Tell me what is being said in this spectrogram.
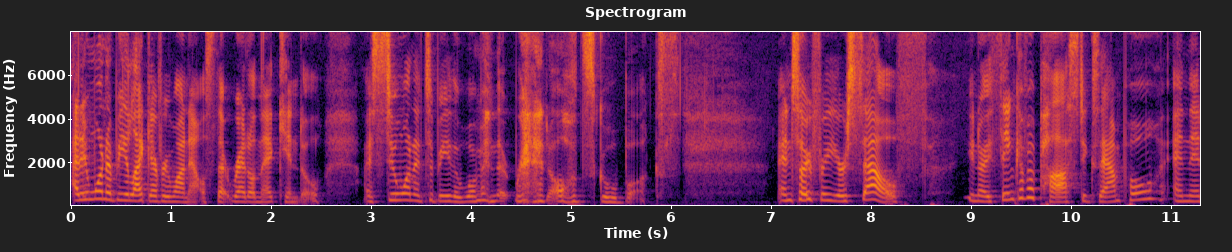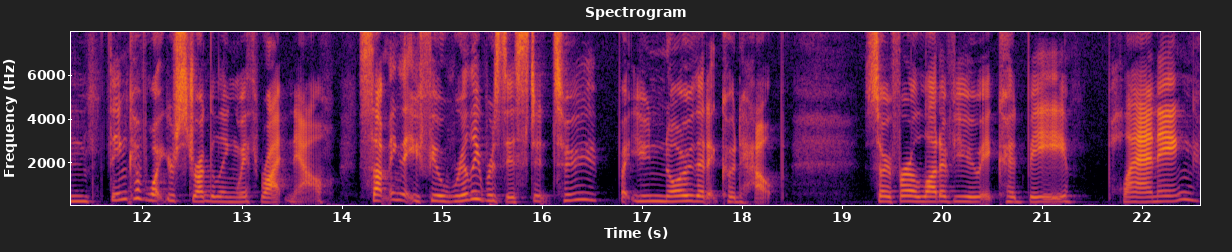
I didn't want to be like everyone else that read on their Kindle. I still wanted to be the woman that read old school books. And so for yourself, you know, think of a past example and then think of what you're struggling with right now. Something that you feel really resistant to, but you know that it could help. So for a lot of you, it could be planning,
